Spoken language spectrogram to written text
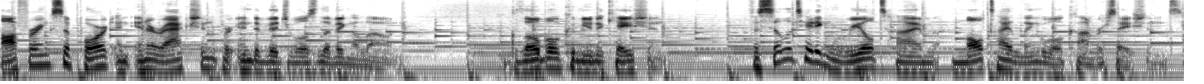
offering support and interaction for individuals living alone, global communication, facilitating real time, multilingual conversations,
